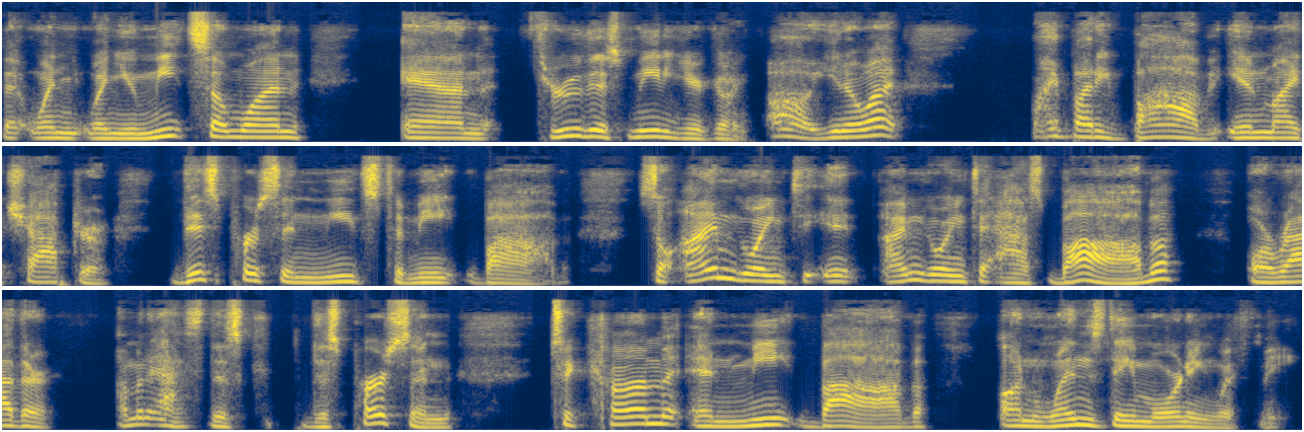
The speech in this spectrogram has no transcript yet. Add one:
that when, when you meet someone and through this meeting, you're going, Oh, you know what? My buddy Bob in my chapter, this person needs to meet Bob. So I'm going to, I'm going to ask Bob, or rather, I'm going to ask this, this person to come and meet Bob on Wednesday morning with me.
